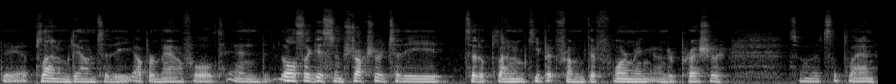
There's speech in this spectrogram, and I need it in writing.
the plenum down to the upper manifold and also give some structure to the to the plenum, keep it from deforming under pressure. So that's the plan.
